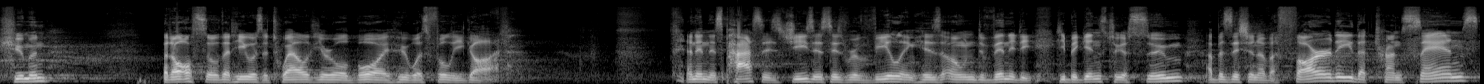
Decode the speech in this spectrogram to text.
human, but also that he was a 12 year old boy who was fully God. And in this passage, Jesus is revealing his own divinity. He begins to assume a position of authority that transcends,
